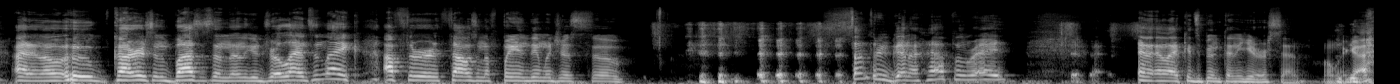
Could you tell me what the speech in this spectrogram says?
I don't know, cars and buses, and then you draw lines, and like after a thousand of Paint images, uh, something gonna happen, right? And, and, like it's been ten years, and oh my god,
